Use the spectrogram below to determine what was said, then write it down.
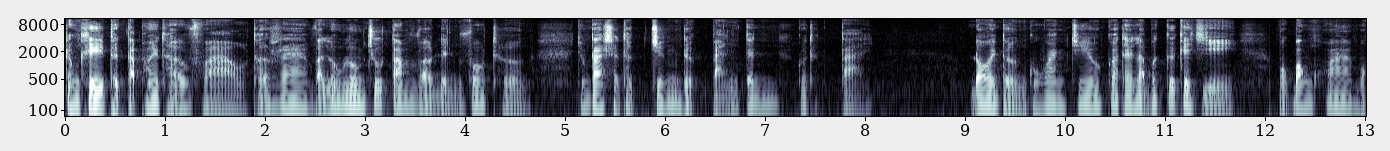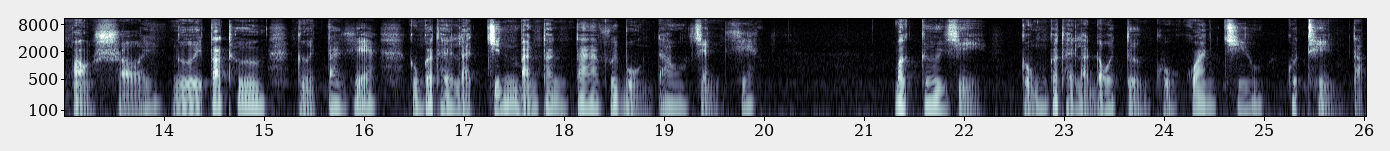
Trong khi thực tập hơi thở vào, thở ra và luôn luôn chú tâm vào định vô thường, chúng ta sẽ thực chứng được bản tính của thực tại. Đối tượng của quán chiếu có thể là bất cứ cái gì, một bông hoa, một hòn sỏi, người ta thương, người ta ghét, cũng có thể là chính bản thân ta với buồn đau, giận ghét. Bất cứ gì cũng có thể là đối tượng của quán chiếu, của thiền tập.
